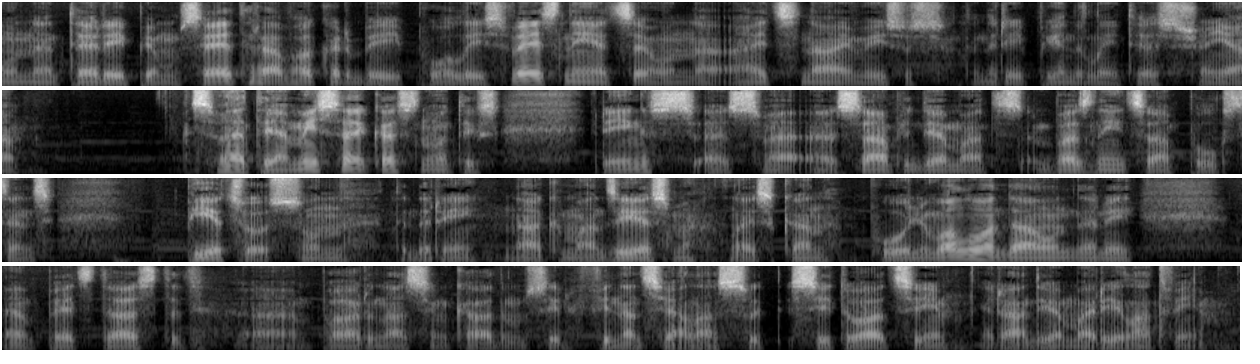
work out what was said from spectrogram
un te arī pie mums ēterā vakar bija polijas vēstniece, un aicinājumi visus tad arī piedalīties šajā svētajā misē, kas notiks Rīgas sāpju diamātas baznīcā pulkstens piecos, un tad arī nākamā dziesma, lai skan poļu valodā, un arī pēc tās tad pārunāsim, kāda mums ir finansiālā situācija Radio Marija Latvijā.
